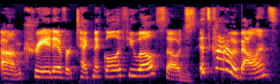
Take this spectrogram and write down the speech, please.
um, creative or technical if you will. So it's it's kind of a balance.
